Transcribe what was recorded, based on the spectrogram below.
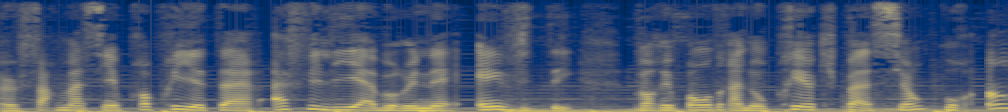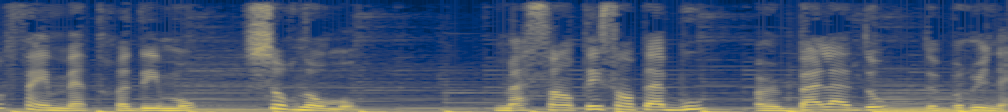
un pharmacien propriétaire affilié à Brunet invité va répondre à nos préoccupations pour enfin mettre des mots sur nos mots. Ma santé sans tabou, un balado de Brunet.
